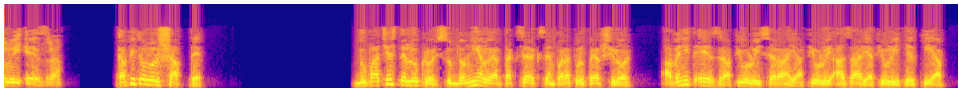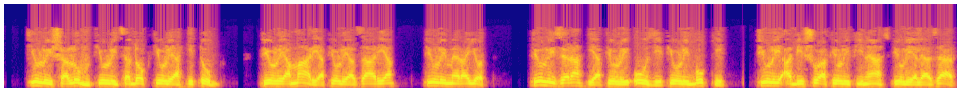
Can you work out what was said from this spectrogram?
lui Ezra Capitolul 7 După aceste lucruri, sub domnia lui Artaxerx, împăratul perșilor, a venit Ezra, fiul lui Seraia, fiul lui Azaria, fiul lui Hilchia, fiul lui Shalum, fiul lui Tzadok, fiul lui Ahitub, fiul lui Amaria, fiul lui Azaria, fiul lui Meraiot, fiul lui Zerahia, fiul lui Uzi, fiul lui Buchi, fiul lui Abishua, fiul lui Fineas, fiul lui Eleazar,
